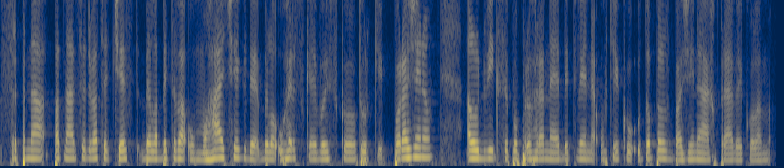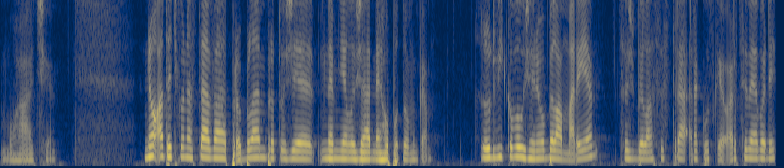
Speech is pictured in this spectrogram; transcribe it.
srpna 1526 byla bitva u Moháče, kde bylo uherské vojsko Turky poraženo a Ludvík se po prohrané bitvě na útěku utopil v bažinách právě kolem Moháče. No a teďko nastává problém, protože neměl žádného potomka. Ludvíkovou ženou byla Marie, což byla sestra rakouského arcivévody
